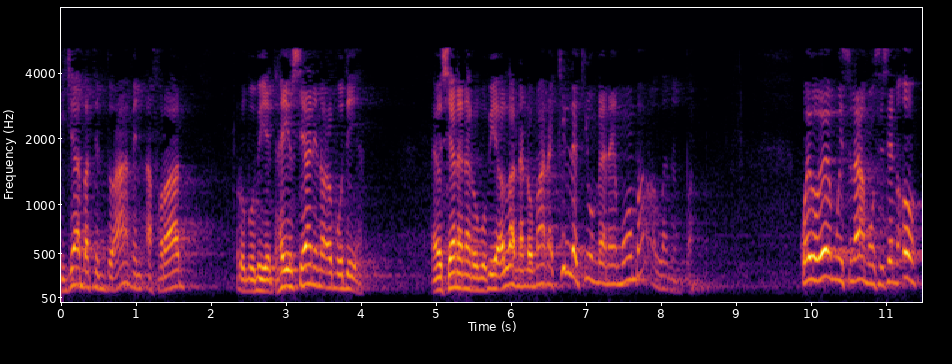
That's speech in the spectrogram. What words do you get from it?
إجابة الدعاء من أفراد ربوبية. هي سيانين عبودية. هي سيانين ربوبية. الله ننمانا كل كيوم بين يمومة الله ننبان kwa hiyo wewe muislamu usiseme oh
